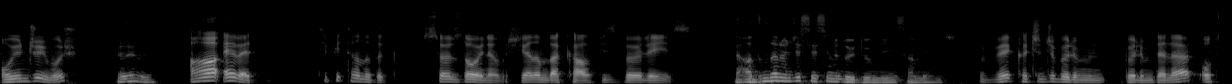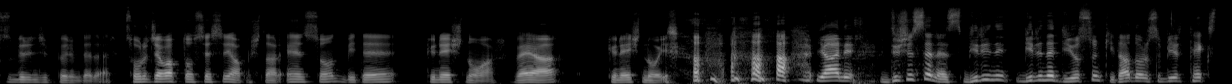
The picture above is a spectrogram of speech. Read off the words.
Oyuncuymuş. Öyle mi? Aa evet. Tipi tanıdık. Sözde oynamış. Yanımda kal. Biz böyleyiz. Ya adından önce sesini duyduğum bir insan benim için. Ve kaçıncı bölümün bölümdeler? 31. bölümdeler. Soru cevap dosyası yapmışlar. En son bir de Güneş Noir veya Güneş Noir. yani düşünsene birini birine diyorsun ki daha doğrusu bir tekst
